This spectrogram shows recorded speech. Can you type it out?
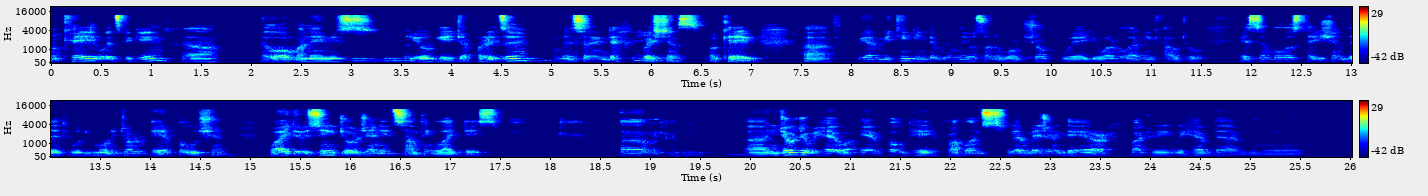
Okay, let's begin. Uh, hello, my name is Giorgi Japaridze. I'm answering the questions. Okay, uh, we are meeting in the Vilnius on a workshop where you are learning how to assemble a station that would monitor air pollution. Why do you think Georgia needs something like this? Um, uh, in Georgia, we have air quality problems. We are measuring the air, but we, we have the um,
